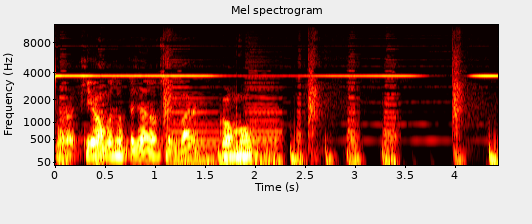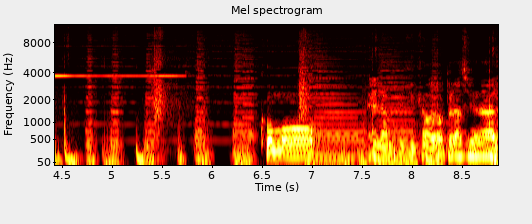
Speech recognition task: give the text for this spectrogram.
Bueno, aquí vamos a empezar a observar cómo, cómo el amplificador operacional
